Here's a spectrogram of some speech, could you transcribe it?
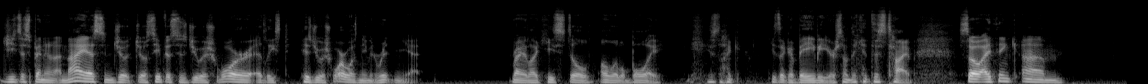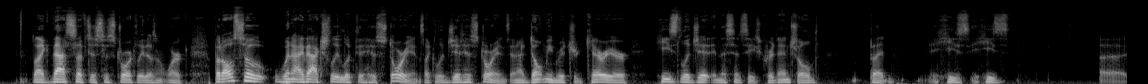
Jesus ben Ananias and jo- Josephus' Jewish war, at least his Jewish war wasn't even written yet, right? Like he's still a little boy. He's like he's like a baby or something at this time. So I think um, like that stuff just historically doesn't work. But also when I've actually looked at historians, like legit historians, and I don't mean Richard Carrier, he's legit in the sense he's credentialed but he's he's uh,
